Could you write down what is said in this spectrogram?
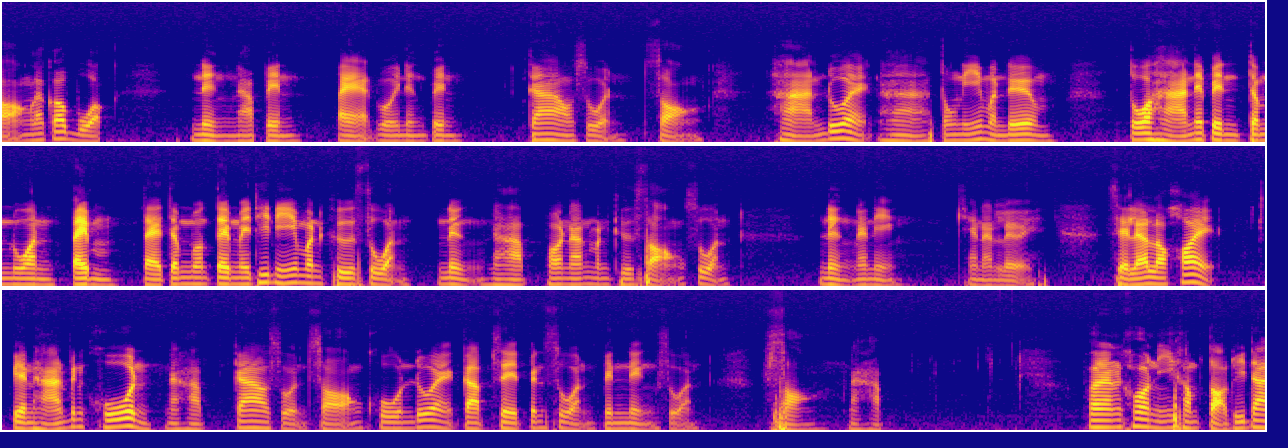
2แล้วก็บวก1นะครับเป็น8บวก1เป็น 9 ส่วน 2 หารด้วยอ่าตรงนี้เหมือนเดิม ตัวหารเนี่ยเป็นจำนวนเต็ม แต่จำนวนเต็มในที่นี้มันคือส่วน 1 นะครับ เพราะนั้นมันคือ 2 ส่วน 1 นั่นเอง แค่นั้นเลย เสร็จแล้วเราค่อยเปลี่ยนหารเป็นคูณนะครับ 9ส่วน2คูณด้วยกับเศษเป็นส่วนเป็น1ส่วน2นะครับ เพราะฉะนั้นข้อนี้คำตอบที่ได้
